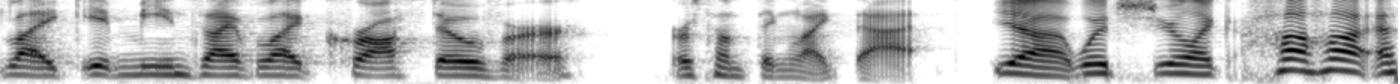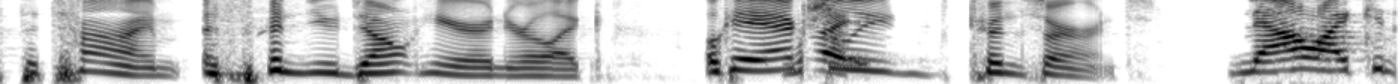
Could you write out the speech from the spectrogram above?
like it means I've like crossed over or something like that. Yeah, which you're like, haha, at the time, and then you don't hear, and you're like, okay, actually concerned. Now I can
